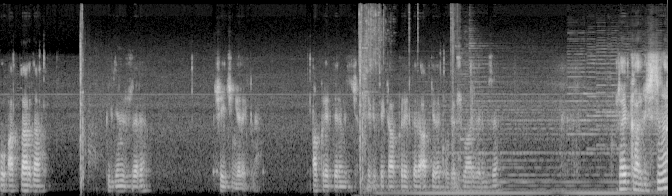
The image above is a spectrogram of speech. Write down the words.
Bu atlar da bildiğiniz üzere şey için gerekli. Upgrade'lerimiz için. Birlikteki upgrade'lere at gerek oluyor süvarilerimize. Uzay kargıcısını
